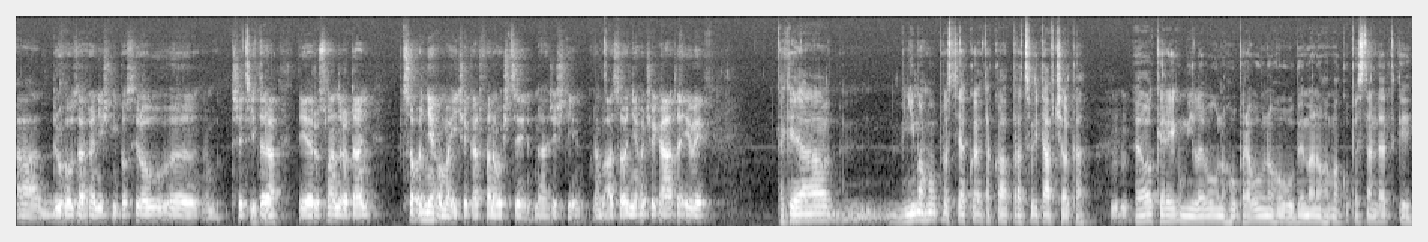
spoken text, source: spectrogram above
A druhou zahraniční posilou, eh, nebo třetí, třetí teda, je Ruslan Rotaň. Co od něho mají čekat fanoušci na hřišti? Nebo a co od něho čekáte i vy? Tak já vnímám ho prostě jako taková pracovitá včelka, mm-hmm. jo, který umí levou nohou, pravou nohou, oběma nohama kope standardky.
